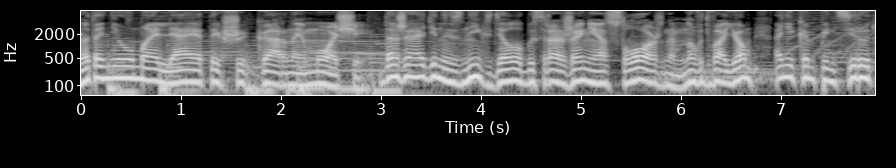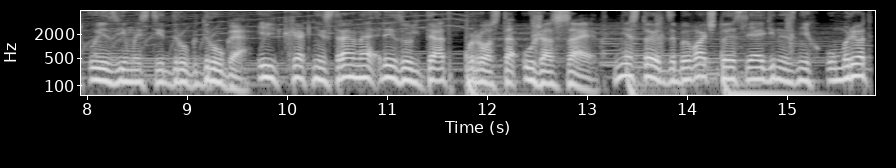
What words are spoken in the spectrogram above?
но это не умаляет их шикарной мощи. Даже один из них сделал бы сражение сложным, но вдвоем они компенсируют уязвимости друг друга. И как ни странно, результат просто ужасает. Не стоит забывать, что если один из них умрет,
